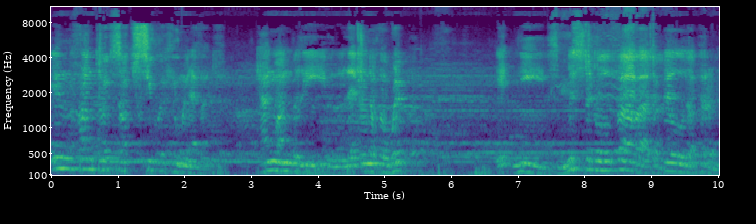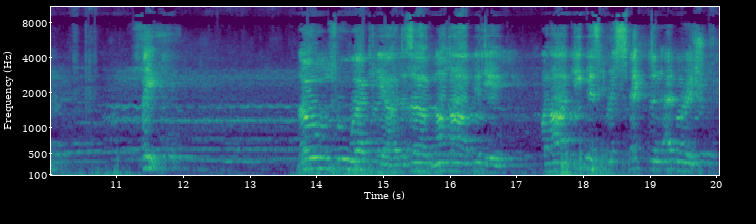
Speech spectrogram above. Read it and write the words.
In front of such superhuman effort, can one believe in legend of the whip? It needs mystical fervor to build a pyramid. Faith. Those who worked here deserve not our pity, but our deepest respect and admiration.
